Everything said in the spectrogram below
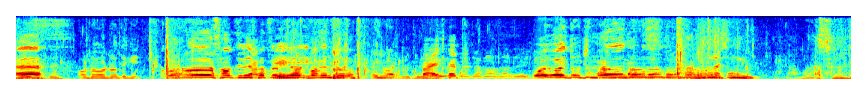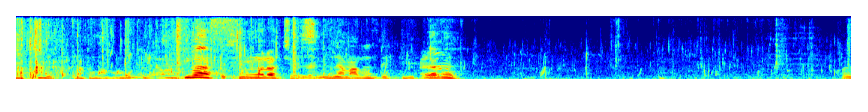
হ্যাঁ ওটো ওটো দেখি ও সব জিনিসপত্র নিয়ে আসবা কিন্তু ওই ওই তো তো মাগুর মাগুর মাগুর মনে হচ্ছে সিঙি না মাগুর দেখতে দেখো কই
